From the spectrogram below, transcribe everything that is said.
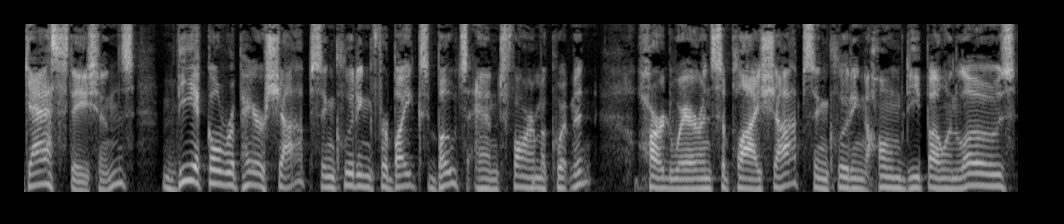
gas stations, vehicle repair shops, including for bikes, boats, and farm equipment, hardware and supply shops, including Home Depot and Lowe's,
